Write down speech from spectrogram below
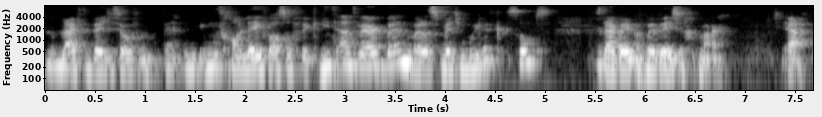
Het blijft een beetje zo van, je moet gewoon leven alsof ik niet aan het werk ben, maar dat is een beetje moeilijk soms. Dus daar ben ik nog mee bezig. Maar ja,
